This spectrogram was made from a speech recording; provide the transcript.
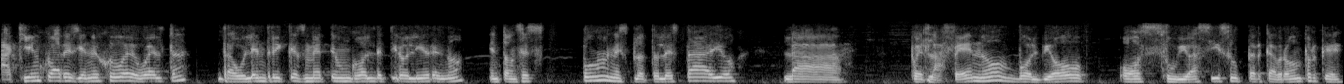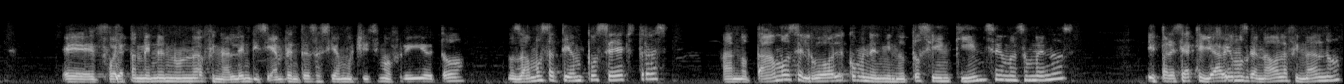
aquí en Juárez y en el juego de vuelta, Raúl Enríquez mete un gol de tiro libre, ¿no? Entonces, ¡pum! explotó el estadio, la, pues la fe, ¿no? Volvió o subió así súper cabrón porque eh, fue también en una final en diciembre, entonces hacía muchísimo frío y todo. Nos damos a tiempos extras, anotamos el gol como en el minuto 115 más o menos, y parecía que ya habíamos ganado la final, ¿no?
